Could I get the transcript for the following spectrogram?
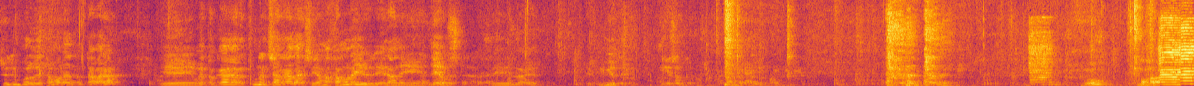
soy de un pueblo de Zamora, Tábara. Eh, voy a tocar una charrada, se llama Zamora y era de Teo. Eh, la escribió Teo. Y es autor, Wow. Mojada.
